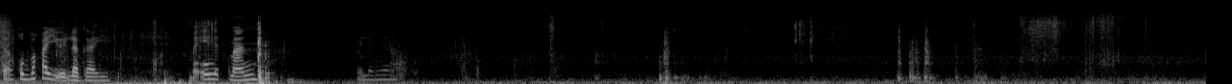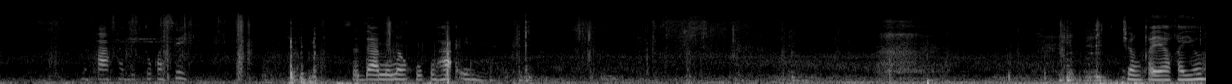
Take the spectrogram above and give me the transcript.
Saan ko ba kayo ilagay? Mainit man. Okay lang yan. Nakakalito kasi. Sa dami ng kukuhain. Diyan kaya kayo?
